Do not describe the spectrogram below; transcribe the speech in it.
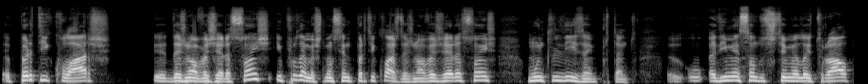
uh, particulares eh, das novas gerações e problemas que, não sendo particulares das novas gerações, muito lhe dizem. Portanto, eh, a dimensão do sistema eleitoral,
